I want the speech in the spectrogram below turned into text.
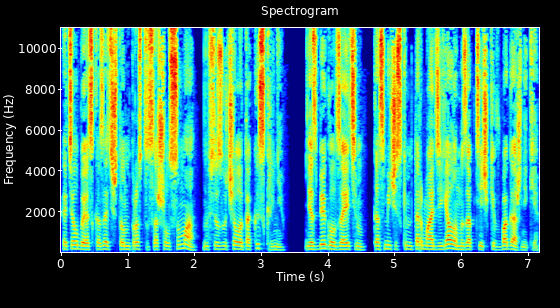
Хотел бы я сказать, что он просто сошел с ума, но все звучало так искренне. Я сбегал за этим космическим термоодеялом из аптечки в багажнике.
